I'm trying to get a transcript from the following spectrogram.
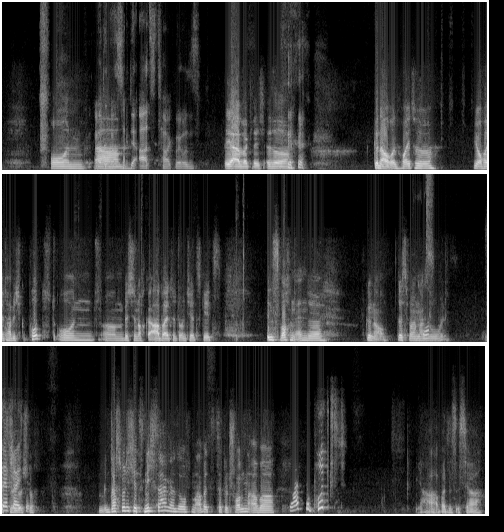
und Ja, das ähm, sagt der Arzttag bei uns. ja, wirklich, also genau, und heute, ja, heute habe ich geputzt und ähm, ein bisschen noch gearbeitet und jetzt geht's ins Wochenende. Genau, das war mal so Sehr fleißig. Das würde ich jetzt nicht sagen, also auf dem Arbeitszettel schon, aber Du hast geputzt. ja, aber das ist ja,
